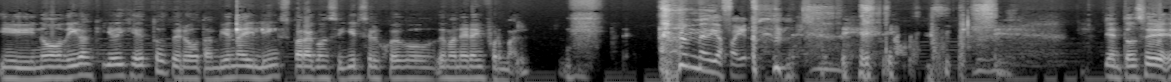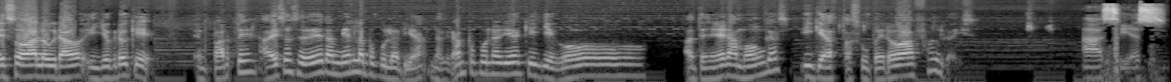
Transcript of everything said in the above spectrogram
y no digan que yo dije esto, pero también hay links para conseguirse el juego de manera informal. Media fire. y entonces eso ha logrado, y yo creo que en parte a eso se debe también la popularidad, la gran popularidad que llegó a tener Among Us y que hasta superó a Fall Guys. Así es.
